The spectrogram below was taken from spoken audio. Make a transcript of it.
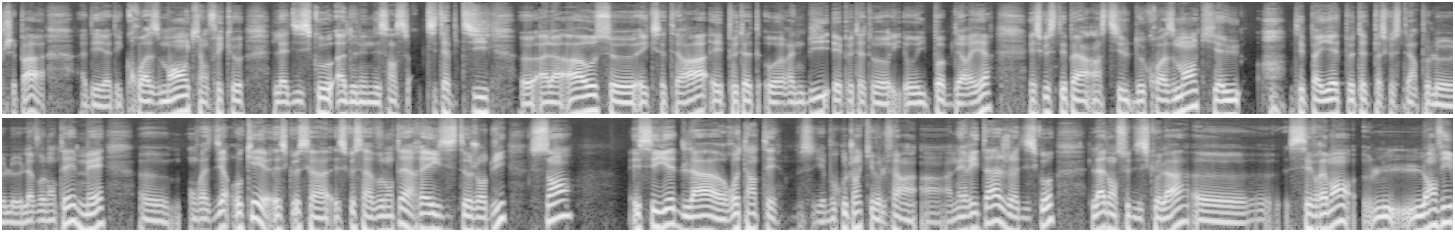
je sais pas, à des, à des croisements qui ont fait que la disco a donné naissance petit à petit euh, à la house, euh, etc. Et peut-être au R&B et peut-être au, au hip-hop derrière. Est-ce que c'était pas un style de croisement qui a eu oh, des paillettes peut-être parce que c'était un peu le, le- la volonté, mais euh, on va se dire ok, est-ce que ça, est-ce que ça a volonté à réexister aujourd'hui sans essayer de la reteinter. Parce qu'il y a beaucoup de gens qui veulent faire un, héritage de la disco. Là, dans ce disque-là, euh, c'est vraiment l'envie,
